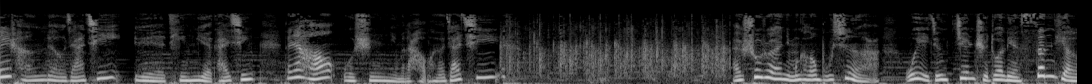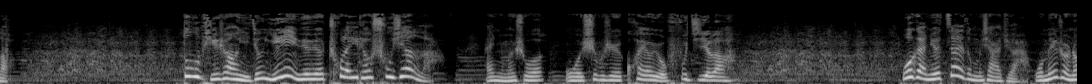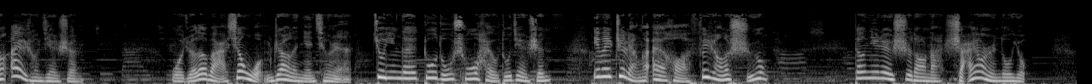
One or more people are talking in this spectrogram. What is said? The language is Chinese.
非常六加七，越听越开心。大家好，我是你们的好朋友佳期。哎，说出来你们可能不信啊，我已经坚持锻炼三天了，肚皮上已经隐隐约约出来一条竖线了。哎，你们说我是不是快要有腹肌了？我感觉再这么下去啊，我没准能爱上健身。我觉得吧，像我们这样的年轻人就应该多读书，还有多健身，因为这两个爱好啊非常的实用。当今这世道呢，啥样人都有，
